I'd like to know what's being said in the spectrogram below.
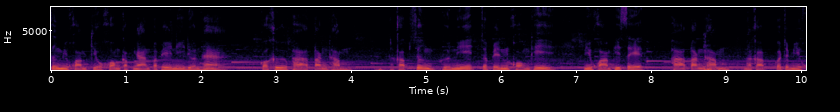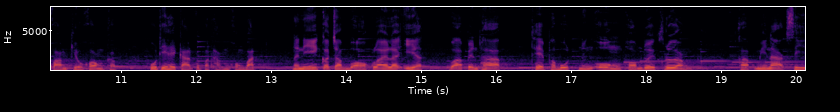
ซึ่งมีความเกี่ยวข้องกับงานประเพณีเดือน 5 ก็คือผ้าตั้งธรรมนะครับ ซึ่งผืนนี้จะเป็นของที่มีความพิเศษผ้าตั้งธรรมนะครับ ก็จะมีความเกี่ยวข้องกับผู้ที่ให้การอุปถัมภ์ของวัดในนี้ก็จะบอกรายละเอียดว่าเป็นภาพ เทพบุตรหนึ่งองค์ พร้อมด้วยเครื่องครับมีนาคสี่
